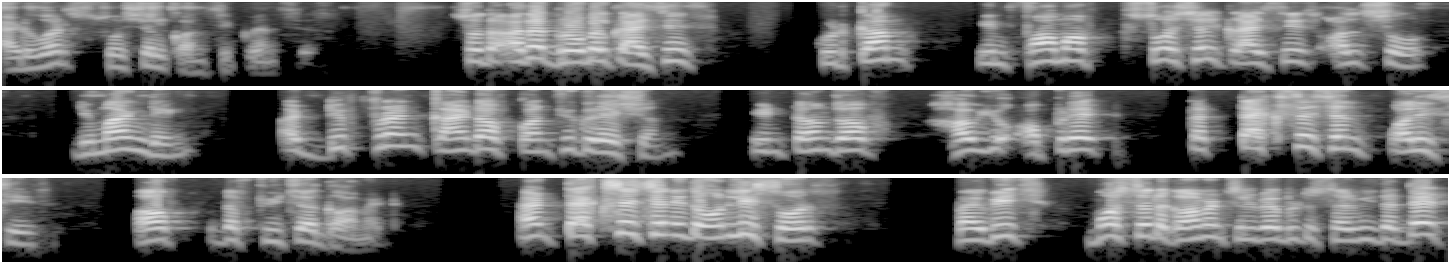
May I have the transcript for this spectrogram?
adverse social consequences. So the other global crisis could come in form of social crisis also demanding a different kind of configuration in terms of how you operate the taxation policies of the future government. And taxation is the only source by which most of the governments will be able to service the debt.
